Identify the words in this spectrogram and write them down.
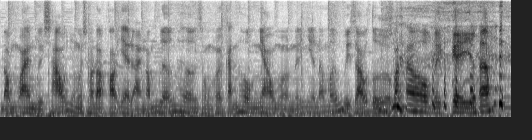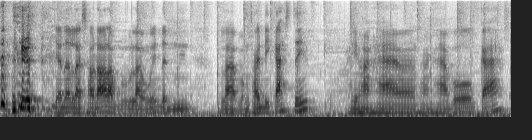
đóng vai 16 nhưng mà sau đó có giai đoạn đóng lớn hơn, xong có cảnh hôn nhau mà nếu như nó mới 16 tuổi bắt nó hôn thì kỳ lắm. Cho nên là sau đó là là quyết định là vẫn phải đi cast tiếp. Thì Hoàng Hà Hoàng Hà vô cast.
